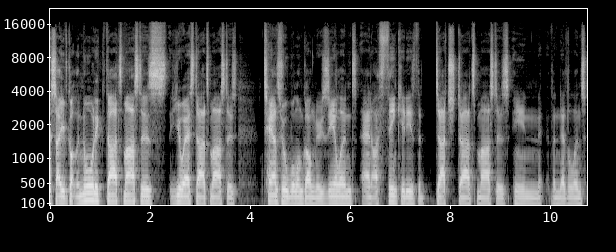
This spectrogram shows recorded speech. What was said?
So you've got the Nordic Darts Masters, the US Darts Masters, Townsville Wollongong, New Zealand, and I think it is the Dutch Darts Masters in the Netherlands.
